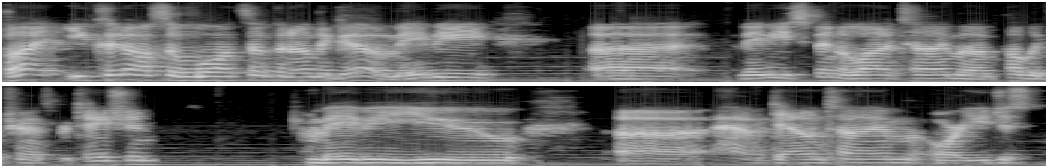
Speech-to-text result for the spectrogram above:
But you could also want something on the go. Maybe, uh, maybe you spend a lot of time on public transportation. Maybe you uh, have downtime, or you just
